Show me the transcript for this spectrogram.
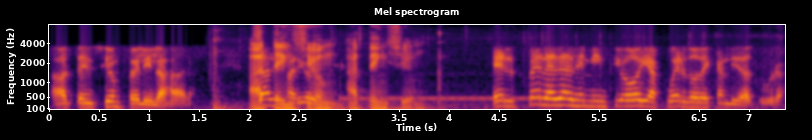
Atención Feli Lajara. Atención, atención. El PLD desmintió hoy acuerdo de candidatura.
